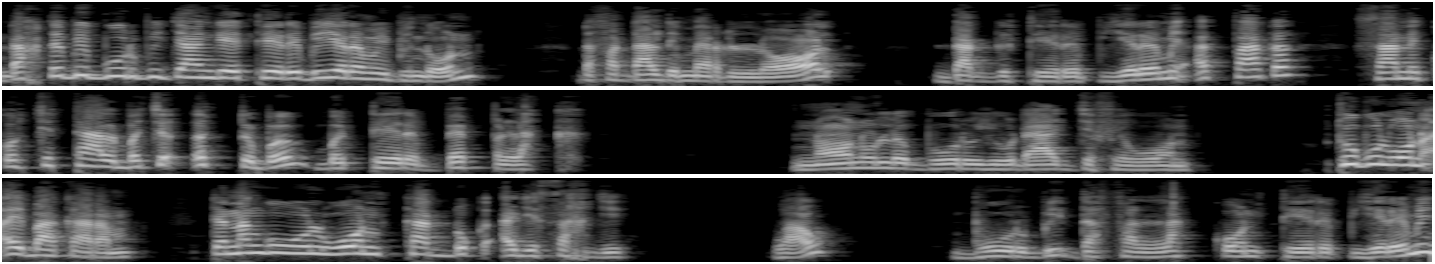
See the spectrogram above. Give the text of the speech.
ndaxte bi buur bi jàngee téere bi yeremi bindoon dafa daldi mer lool dagg téereb yeremi ak paaka sànni ko ci taal ba ca ëtt ba ba téere bépp lakk noonu la buuru yuda jëfe woon tuubul woon ay baakaaram te nanguwul woon kàdduk aji sax ji waaw buur bi dafa lakkoon téereb yeremi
